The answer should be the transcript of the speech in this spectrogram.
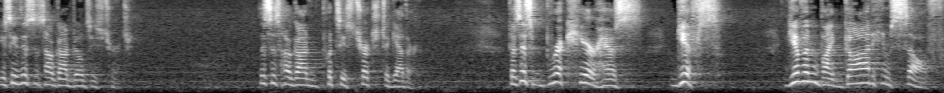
You see, this is how God builds his church. This is how God puts his church together. Because this brick here has gifts given by God Himself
